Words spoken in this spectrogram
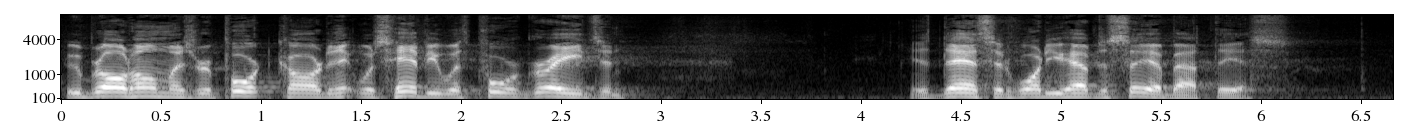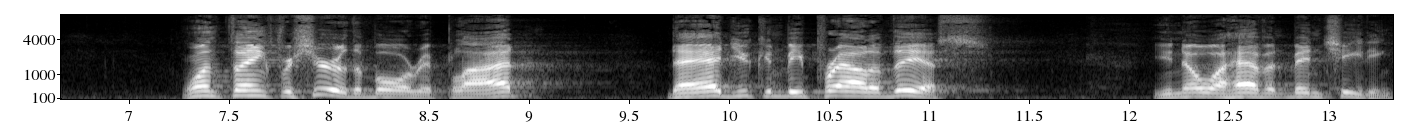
who brought home his report card and it was heavy with poor grades. And his dad said, What do you have to say about this? One thing for sure, the boy replied Dad, you can be proud of this. You know I haven't been cheating.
